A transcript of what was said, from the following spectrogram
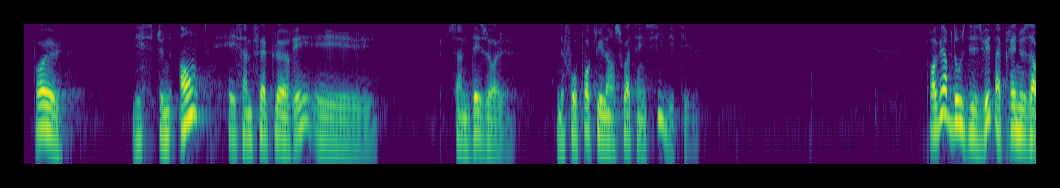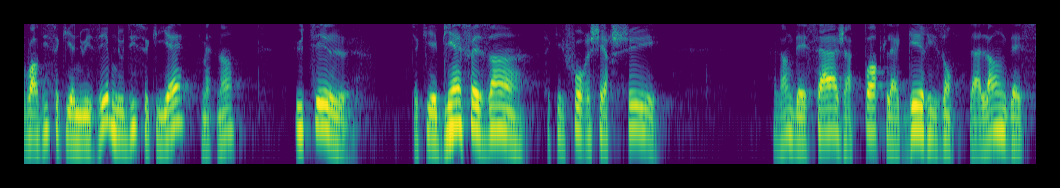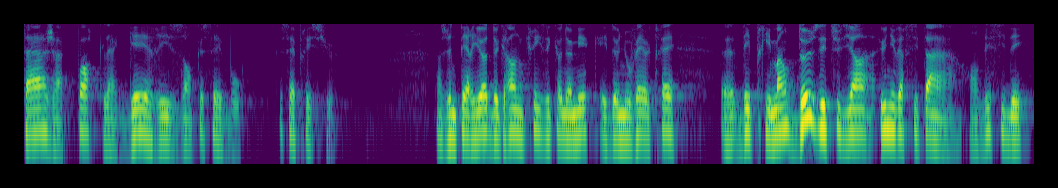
Paul dit c'est une honte et ça me fait pleurer et ça me désole. Il ne faut pas qu'il en soit ainsi, dit-il. Proverbe 12, 18, après nous avoir dit ce qui est nuisible, nous dit ce qui est maintenant utile, ce qui est bienfaisant, ce qu'il faut rechercher, la langue des sages apporte la guérison. La langue des sages apporte la guérison. Que c'est beau, que c'est précieux. Dans une période de grande crise économique et de nouvelles très euh, déprimantes, deux étudiants universitaires ont décidé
